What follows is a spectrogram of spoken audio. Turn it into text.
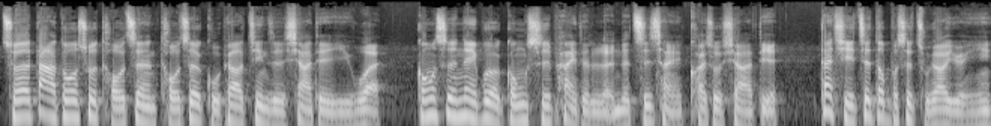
除了大多数投资人投资的股票净值下跌以外，公司内部的公司派的人的资产也快速下跌，但其实这都不是主要原因。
